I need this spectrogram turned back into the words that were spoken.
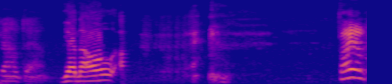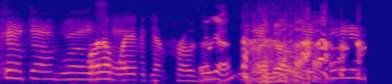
Countdown. You know, Final countdown was. what a uh, way to get frozen. There we go. I know.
